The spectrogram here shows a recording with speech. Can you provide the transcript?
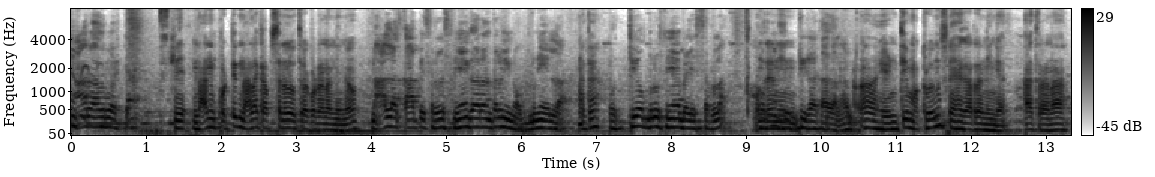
ಯಾರಾದ್ರೂ ಅಷ್ಟೇ. ಸ್ನೇ ನಾನು ಕೊಟ್ಟಿದ್ದು ನಾಲ್ಕು ಆಪ್ಷನಲ್ಲಿ ಉತ್ತರ ಕೊಡೋಣ ನೀನು. ನಾಲ್ಕು ಆಫೀಸರಲ್ಲಿ ಸ್ನೇಹಗಾರ ಅಂತ ನೀನು ಒಬ್ಬನೇ ಇಲ್ಲ. ಮತ್ತೆ? ಪ್ರತಿಯೊಬ್ರು ಸ್ನೇಹ ಬೆಳೆಸ್ತಾರಲ್ಲ ಅಂದ್ರೆ ನೀನ್- ಬಿಟ್ಟಿರೋಕ್ಕಾಗಲ್ಲ ಹೆಂಡತಿ ಮಕ್ಕಳು ಸ್ನೇಹಗಾರ ನಿಂಗೆ. ಆ ಥರನಾ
